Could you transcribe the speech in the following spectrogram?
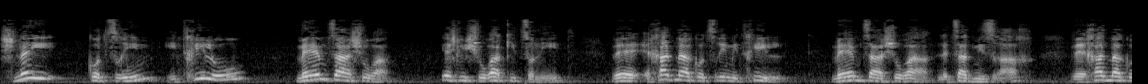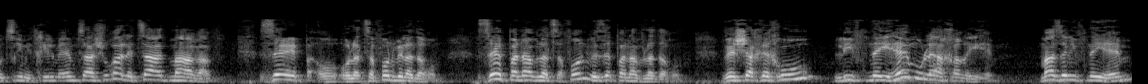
שני קוצרים התחילו מאמצע השורה. יש לי שורה קיצונית, ואחד מהקוצרים התחיל מאמצע השורה לצד מזרח, ואחד מהקוצרים התחיל מאמצע השורה לצד מערב. זה, או, או לצפון ולדרום. זה פניו לצפון וזה פניו לדרום. ושכחו לפניהם ולאחריהם. מה זה לפניהם?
